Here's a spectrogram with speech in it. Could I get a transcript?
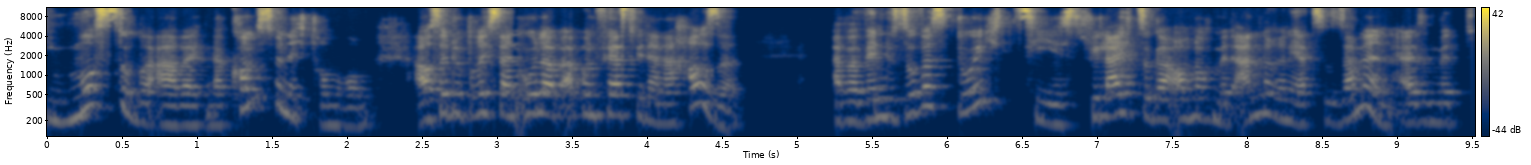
die musst du bearbeiten, da kommst du nicht drum rum. Außer du brichst deinen Urlaub ab und fährst wieder nach Hause. Aber wenn du sowas durchziehst, vielleicht sogar auch noch mit anderen ja zusammen, also mit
